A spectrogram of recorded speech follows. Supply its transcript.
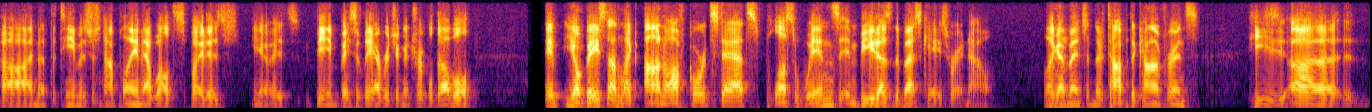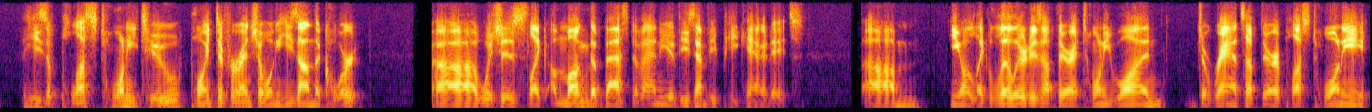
uh, and that the team is just not playing that well despite his, you know, his being basically averaging a triple double. You know, based on like on off court stats plus wins, Embiid has the best case right now. Like mm-hmm. I mentioned, they're top of the conference. He's uh he's a plus 22 point differential when he's on the court, uh, which is like among the best of any of these MVP candidates. Um, you know, like Lillard is up there at 21, Durant's up there at plus 20,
